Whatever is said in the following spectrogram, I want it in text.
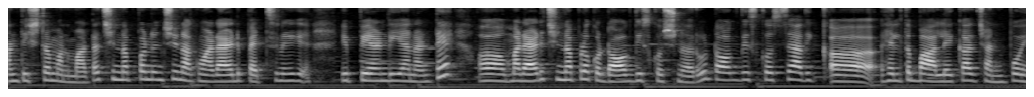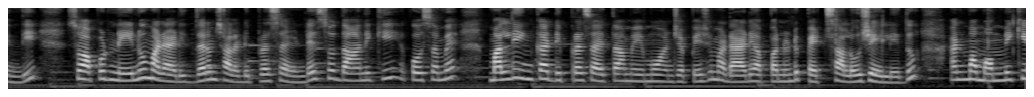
అంత ఇష్టం అనమాట చిన్నప్పటి నుంచి నాకు మా డాడీ పెట్స్ని ఇప్పియండి అని అంటే మా డాడీ చిన్నప్పుడు ఒక డాగ్ తీసుకొచ్చినారు. డాగ్ తీసుకొస్తే అది హెల్త్ బాగాలేక అది చనిపోయింది. సో అప్పుడు నేను మా డాడీ ఇద్దరం చాలా డిప్రెస్ అయ్యిండే. సో దానికి కోసమే మళ్ళీ ఇంకా డిప్రెస్ అవుతామేమో అని చెప్పేసి మా డాడీ అప్పటి నుండి పెట్స్ అలౌ చేయలేదు. అండ్ మా మమ్మీకి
